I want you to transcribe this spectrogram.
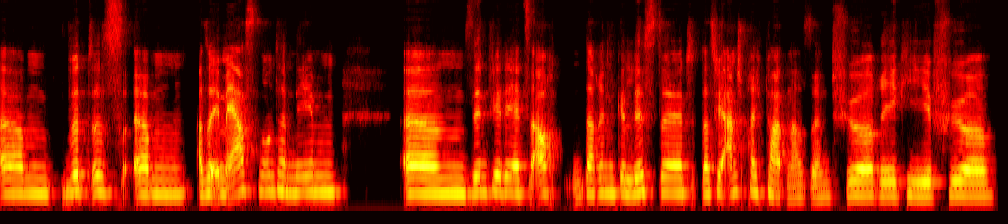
ähm, wird es, ähm, also im ersten Unternehmen ähm, sind wir jetzt auch darin gelistet, dass wir Ansprechpartner sind für Reiki, für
